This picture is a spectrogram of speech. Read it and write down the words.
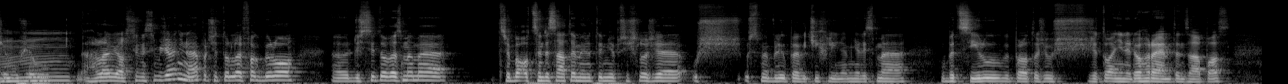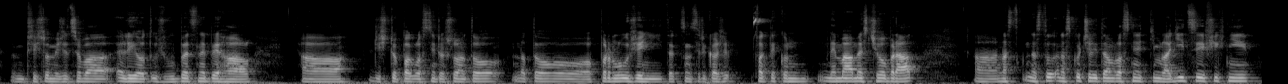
čemu všemu? Mm, hele, já si myslím, že ani ne, protože tohle fakt bylo, eh, když si to vezmeme, třeba od 70. minuty mně přišlo, že už, už jsme byli úplně vyčichlí, neměli jsme vůbec sílu, vypadalo to, že už že to ani nedohrajeme ten zápas. Přišlo mi, že třeba Elliot už vůbec neběhal a když to pak vlastně došlo na to, na to prodloužení, tak jsem si říkal, že fakt jako nemáme z čeho brát. A naskočili tam vlastně ti mladíci všichni,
